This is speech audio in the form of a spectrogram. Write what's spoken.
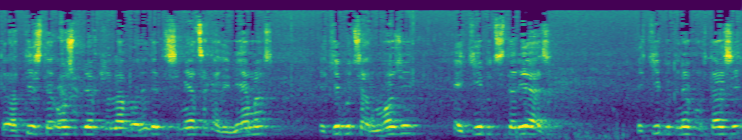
κρατήστε όσο πιο ψηλά μπορείτε τη σημαία της Ακαδημίας μας, εκεί που της αρμόζει, εκεί που της ταιριάζει. Εκεί που την έχουν φτάσει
